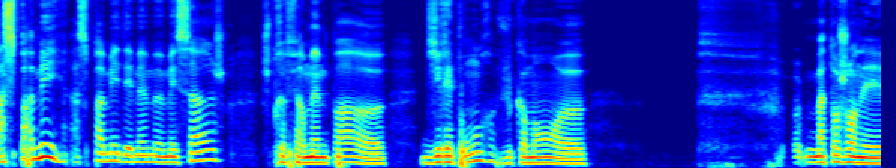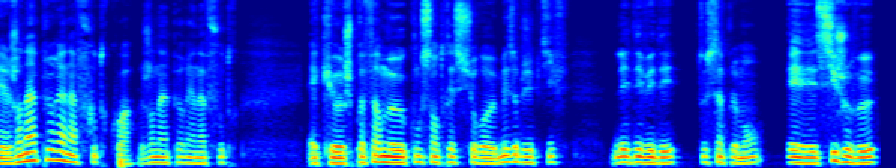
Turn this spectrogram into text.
à spammer, à spammer des mêmes messages. Je préfère même pas euh, d'y répondre, vu comment, euh, maintenant j'en ai, j'en ai un peu rien à foutre, quoi. J'en ai un peu rien à foutre. Et que je préfère me concentrer sur mes objectifs, les DVD, tout simplement. Et si je veux,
